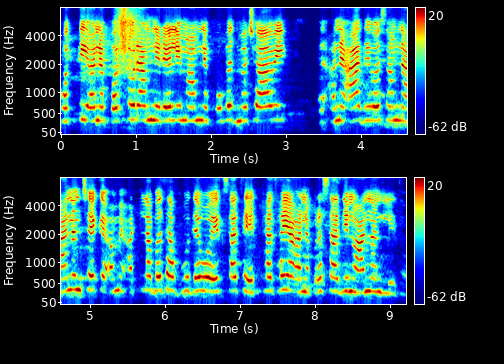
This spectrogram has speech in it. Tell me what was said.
ભક્તિ અને પરશુરામની રેલીમાં અમને ખૂબ જ મજા આવી. અને આ દિવસ અમને આનંદ છે કે અમે આટલા બધા ભૂદેવો એકસાથે એકઠા થયા અને પ્રસાદીનો આનંદ લીધો.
